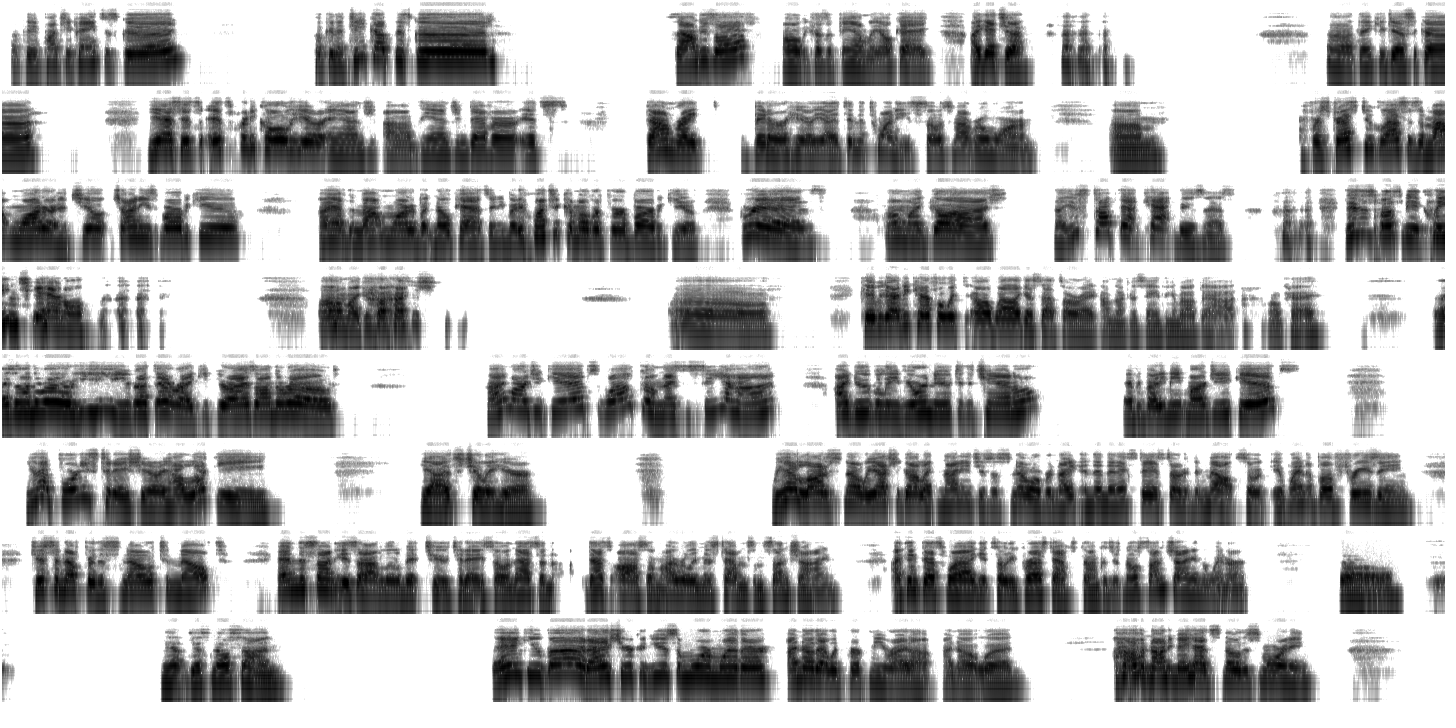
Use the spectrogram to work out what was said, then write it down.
Okay, punchy paints is good. Hooking a teacup is good. Sound is off? Oh, because of family. Okay. I get you. uh, thank you, Jessica. Yes, it's it's pretty cold here, Ange. Uh, the Ange Endeavor. It's downright bitter here. Yeah, it's in the 20s, so it's not real warm. Um, for stress, two glasses of mountain water and a chill Chinese barbecue. I have the mountain water, but no cats. Anybody want to come over for a barbecue? Grizz. Oh my gosh. Now you stop that cat business. this is supposed to be a clean channel. oh my gosh. Oh. Okay, we gotta be careful with. Oh well, I guess that's all right. I'm not gonna say anything about that. Okay. Eyes on the road. Hee hee. You got that right. Keep your eyes on the road. Hi, Margie Gibbs. Welcome. Nice to see you, hon. I do believe you're new to the channel. Everybody meet Margie Gibbs. You had 40s today, Sherry. How lucky. Yeah, it's chilly here. We had a lot of snow. We actually got like nine inches of snow overnight, and then the next day it started to melt. So it, it went above freezing, just enough for the snow to melt. And the sun is out a little bit too today. So, and that's an that's awesome. I really missed having some sunshine. I think that's why I get so depressed half the time because there's no sunshine in the winter. So, yep, just no sun. Thank you, bud. I sure could use some warm weather. I know that would perk me right up. I know it would. Oh, Nani May had snow this morning.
